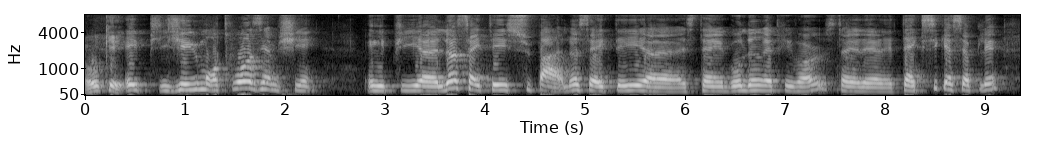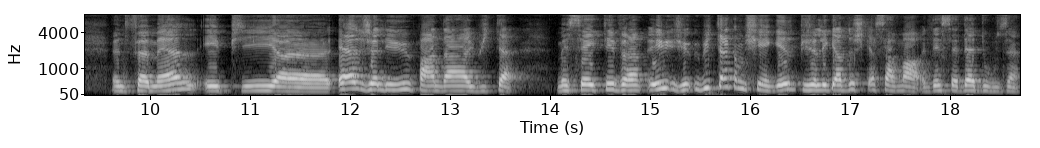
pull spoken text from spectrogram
Euh, OK. Et puis, j'ai eu mon troisième chien. Et puis euh, là, ça a été super. Là, ça a été, c'était un Golden Retriever, c'était un taxi qu'elle s'appelait, une femelle. Et puis, elle, je l'ai eu pendant huit ans. Mais ça a été vraiment, j'ai eu huit ans comme chien guide, puis je l'ai gardé jusqu'à sa mort. Elle décédait à 12 ans.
